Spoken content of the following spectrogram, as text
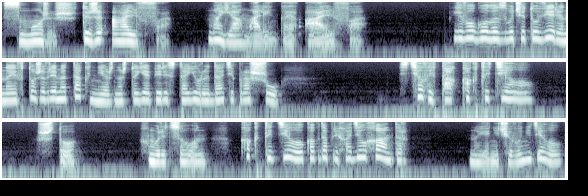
Сможешь. Ты же Альфа. Моя маленькая Альфа. Его голос звучит уверенно и в то же время так нежно, что я перестаю рыдать и прошу. «Сделай так, как ты делал». «Что?» — хмурится он. «Как ты делал, когда приходил Хантер?» Но я ничего не делал.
